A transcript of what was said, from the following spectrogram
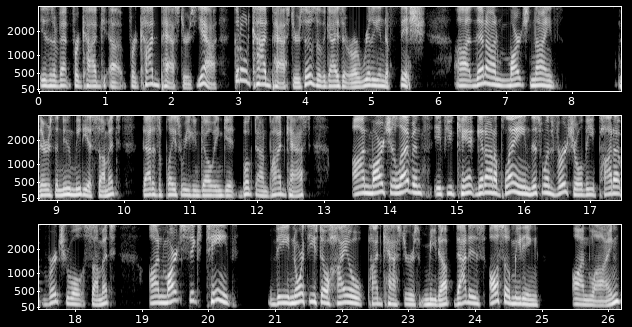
is an event for cod uh, for cod pastors. Yeah, good old cod pastors. Those are the guys that are really into fish. Uh, then on March 9th, there's the new media summit. That is a place where you can go and get booked on podcast. on March 11th, if you can't get on a plane, this one's virtual, the Pod Up Virtual Summit. On March 16th, the Northeast Ohio Podcasters Meetup. That is also meeting online.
